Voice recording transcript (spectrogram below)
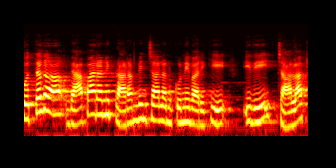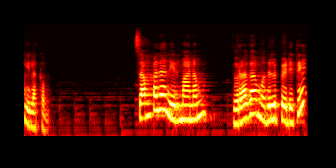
కొత్తగా వ్యాపారాన్ని ప్రారంభించాలనుకునే వారికి ఇది చాలా కీలకం. సంపద నిర్మాణం త్వరగా మొదలు పెడితే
